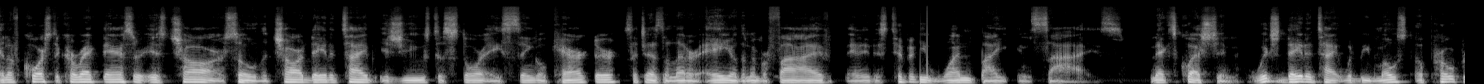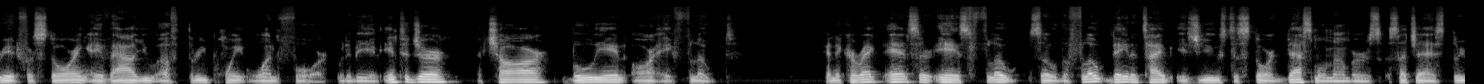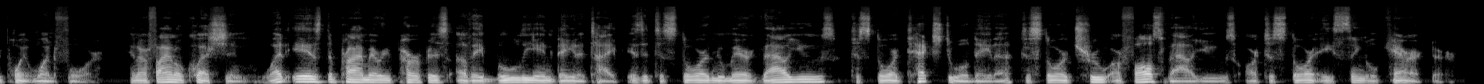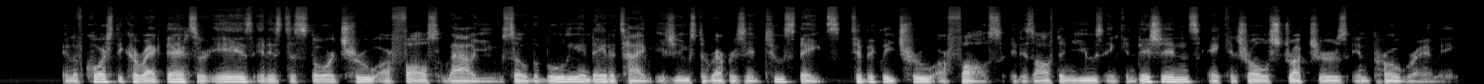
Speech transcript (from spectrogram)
And of course, the correct answer is char. So the char data type is used to store a single character, such as the letter A or the number five, and it is typically one byte in size. Next question Which data type would be most appropriate for storing a value of 3.14? Would it be an integer, a char, Boolean, or a float? And the correct answer is float. So the float data type is used to store decimal numbers such as 3.14. And our final question What is the primary purpose of a Boolean data type? Is it to store numeric values, to store textual data, to store true or false values, or to store a single character? And of course, the correct answer is it is to store true or false values. So the Boolean data type is used to represent two states, typically true or false. It is often used in conditions and control structures in programming.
